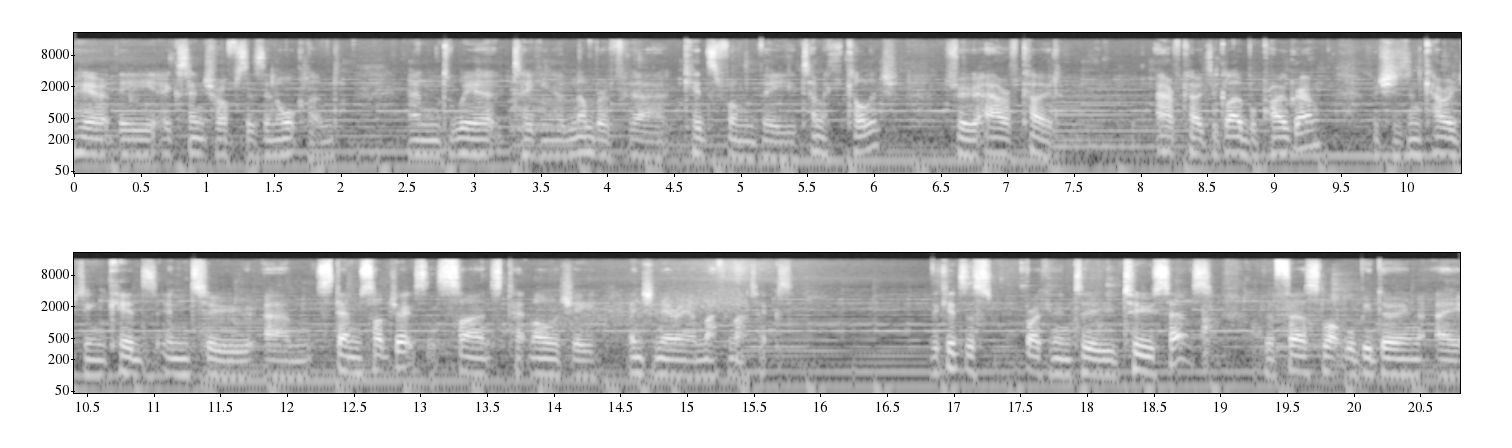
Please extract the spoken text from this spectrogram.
We're here at the Accenture offices in Auckland and we're taking a number of uh, kids from the Tamaki College through Hour of Code. Hour of Code is a global program which is encouraging kids into um, STEM subjects, science, technology, engineering and mathematics. The kids are broken into two sets. The first lot will be doing a,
